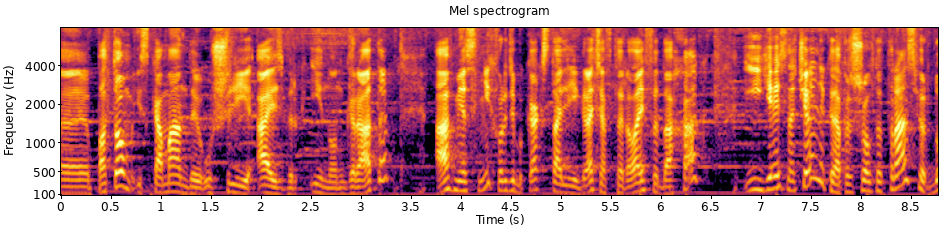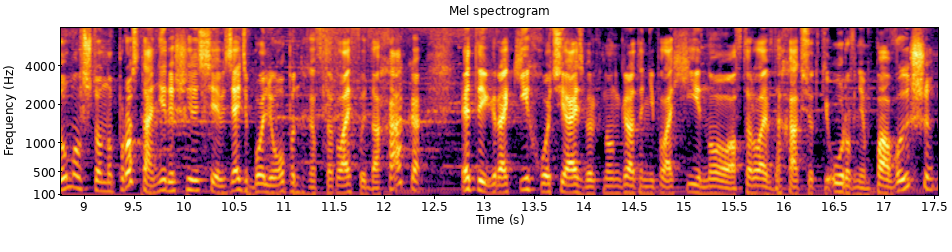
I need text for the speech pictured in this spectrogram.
э, потом из команды ушли Айсберг и Нонграта, а вместо них вроде бы как стали играть Afterlife и Дахак, и я изначально, когда пришел этот трансфер, думал, что ну просто они решили себе взять более опытных Afterlife и Дахака. Это игроки, хоть и Айсберг, но Нонграта неплохие, но Afterlife Дахак все-таки уровнем повыше.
